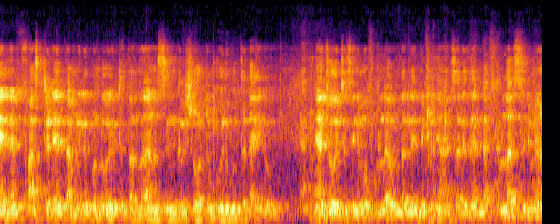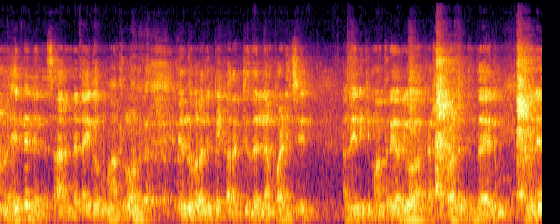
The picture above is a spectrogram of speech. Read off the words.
എന്നെ ഫസ്റ്റ് ഡേ തമിഴിൽ കൊണ്ടുപോയിട്ട് തന്നതാണ് സിംഗിൾ ഷോട്ടും ഒരു കുത്ത് ഡയലോഗ് ഞാൻ ചോദിച്ചു സിനിമ ഫുള്ള് ഉണ്ടല്ലോ? എന്നിപ്പോൾ ഞാൻ സാർ ഇത് എന്റെ ഫുള്ള സിനിമയാണോ? ഇല്ല ഇല്ല ഇല്ല സാറിന്റെ ഡയലോഗ് മാത്രമാണ്. എന്ന് പറഞ്ഞിട്ട് കറക്റ്റ് ഇതെല്ലാം പഠിച്ച് അത് എനിക്ക് മാത്രമേ അറിയൂ ആ കഷ്ടപ്പാട്. എന്തായാലും അതിന്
